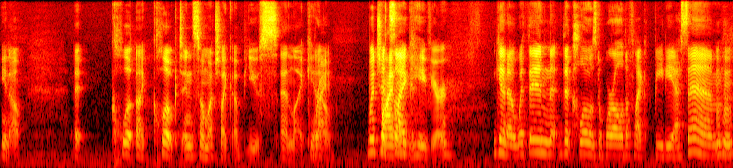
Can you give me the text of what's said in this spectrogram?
you know, it clo- like cloaked in so much like abuse and like, you know, which violent it's like behavior. You know within the closed world of like BDSM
